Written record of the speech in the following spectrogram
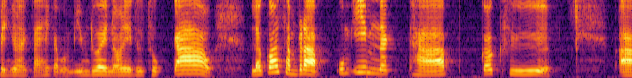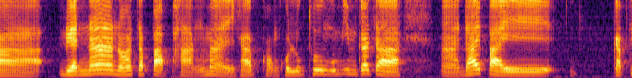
เป็นกำลังใจให้กับอุ้มอิ่มด้วยเนาะในทุกๆก้าวแล้วก็สำหรับอุ้มอิ่มนะครับก็คืออเดือนหน้าเนาะจะปรับผังใหม่ครับของคนลูกทุ่งอุ้มอิ่มก็จะได้ไปกับเจ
